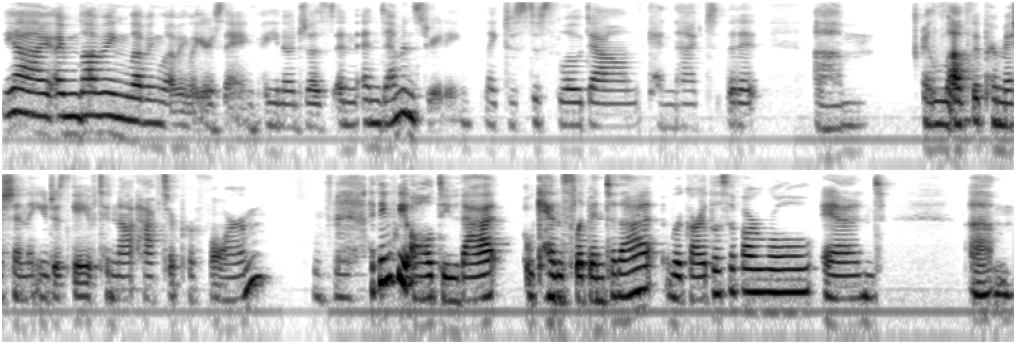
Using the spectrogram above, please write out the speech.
Yeah, I, I'm loving, loving, loving what you're saying. You know, just and and demonstrating, like just to slow down, connect. That it, um, I love the permission that you just gave to not have to perform. Mm-hmm. I think we all do that we can slip into that regardless of our role and um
